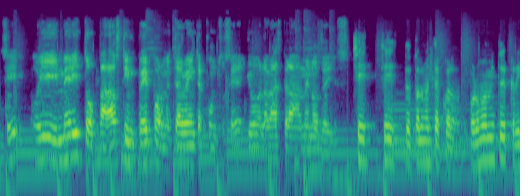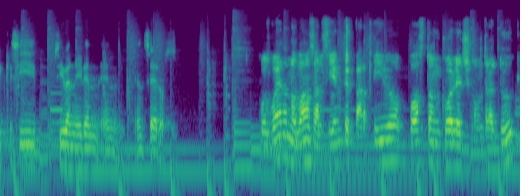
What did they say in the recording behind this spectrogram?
Sí, oye, y mérito para Austin Pay por meter 20 puntos, ¿eh? Yo la verdad esperaba menos de ellos. Sí, sí, totalmente de acuerdo. Por un momento creí que sí, sí iban a ir en, ceros. Pues bueno, nos vamos al siguiente partido, Boston College contra Duke.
